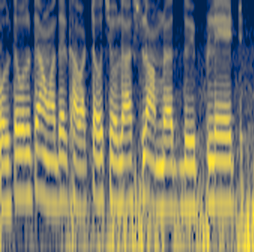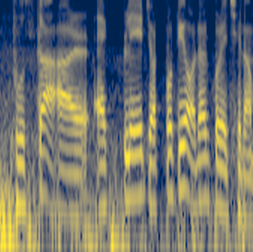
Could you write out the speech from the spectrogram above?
বলতে বলতে আমাদের খাবারটাও চলে আসলো। আমরা দুই প্লেট ফুচকা আর এক প্লেট চটপটি অর্ডার করেছিলাম।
